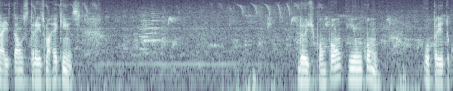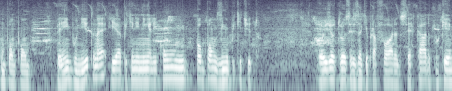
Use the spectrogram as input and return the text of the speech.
Aí estão os três marrequinhos. Dois de pompom e um comum. O preto com pompom bem bonito, né? E a pequenininha ali com um pomponzinho piquitito. Hoje eu trouxe eles aqui pra fora do cercado porque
